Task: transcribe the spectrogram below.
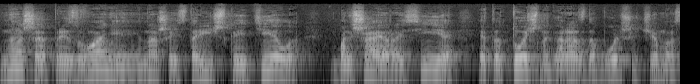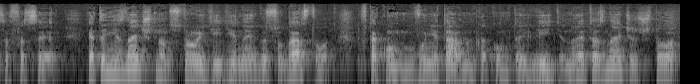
наше призвание и наше историческое тело большая Россия – это точно гораздо больше, чем РСФСР. Это не значит, что надо строить единое государство вот в таком, в унитарном каком-то виде, но это значит, что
